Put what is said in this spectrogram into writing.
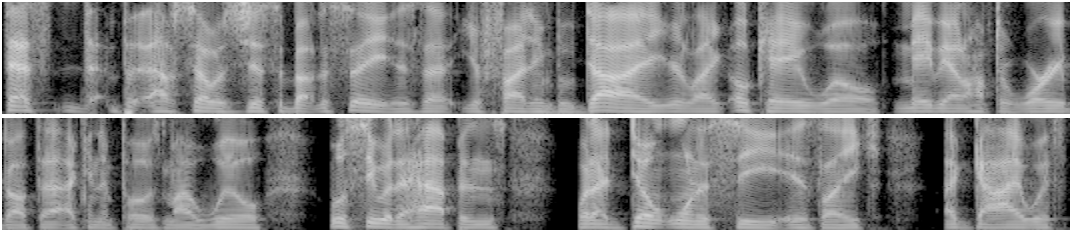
that's th- but that's what I was just about to say is that you're fighting Buday. You're like, okay, well, maybe I don't have to worry about that. I can impose my will. We'll see what happens. What I don't want to see is like a guy with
